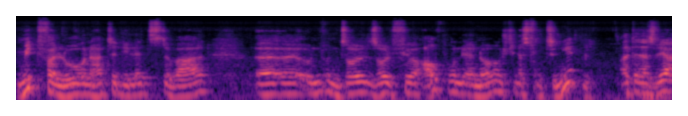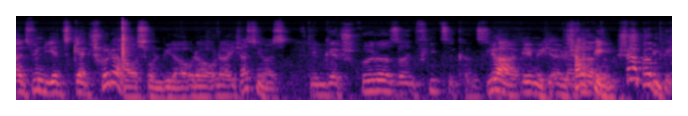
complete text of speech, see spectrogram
mit verloren hatte die letzte Wahl äh, und, und soll, soll für Aufbruch und Erneuerung stehen. Das funktioniert nicht. Alter, das wäre, als würden die jetzt Gerd Schröder rausholen wieder oder, oder ich weiß nicht was. Dem Gerd Schröder sein Vizekanzler. Ja, eben. Äh, Scharping. Scharping. Scharping.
